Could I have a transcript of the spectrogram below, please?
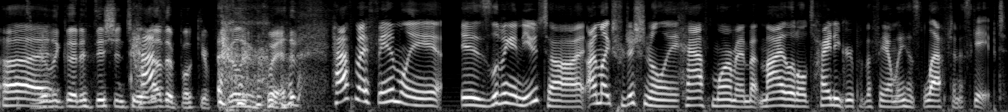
a really good addition to half- another book you're familiar with. half my family is living in Utah. I'm like traditionally half Mormon, but my little tiny group of the family has left and escaped.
